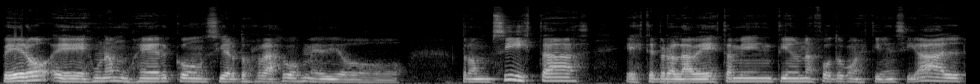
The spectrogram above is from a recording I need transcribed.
pero eh, es una mujer con ciertos rasgos medio trompistas, este, pero a la vez también tiene una foto con Steven Seagal,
